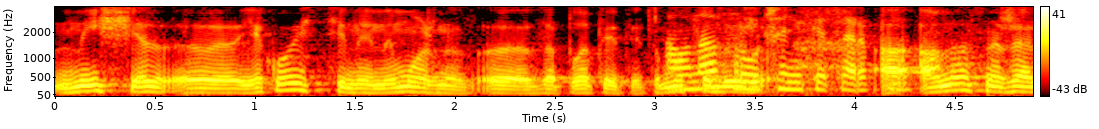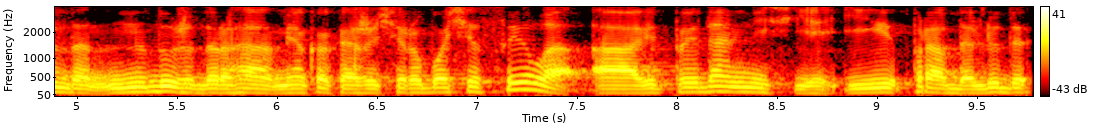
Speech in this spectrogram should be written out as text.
нижче е, якоїсь ціни не можна е, заплатити. А у нас дуже- рученьки терплять. А, а у нас, на жаль, не дуже дорога, м'яко кажучи, робоча сила, а відповідальність є. І правда, люди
